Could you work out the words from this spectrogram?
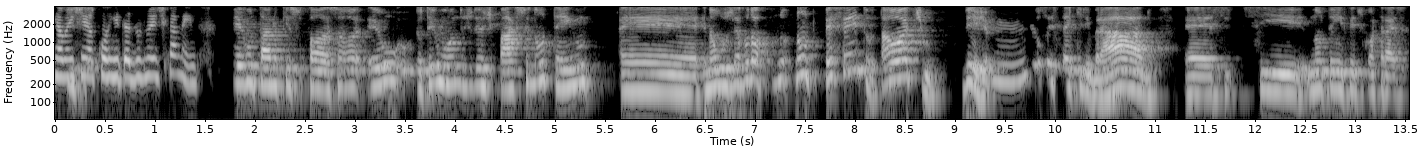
realmente isso, a corrida dos medicamentos. Perguntaram que isso fala, assim, eu, eu tenho um ano de doença de Parkinson e não tenho, é, não uso levodopa. Não, não, perfeito, tá ótimo. Veja, uhum. se você está equilibrado, é, se, se, não tem efeitos colaterais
